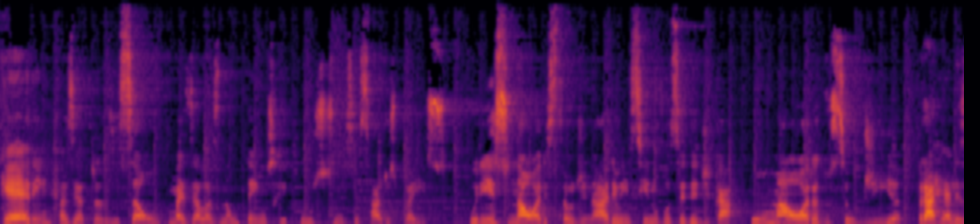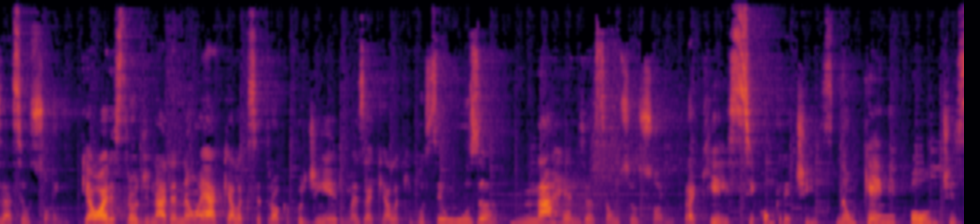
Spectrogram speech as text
querem fazer a transição, mas elas não têm os recursos necessários para isso. Por isso, na hora extraordinária, eu ensino você a dedicar uma hora do seu dia para realizar seu sonho. Que a hora extraordinária não é aquela que você troca por dinheiro, mas é aquela que você usa na realização do seu sonho, para que ele se concretize. Não queime pontes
